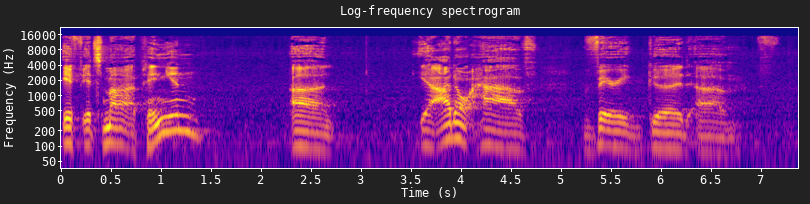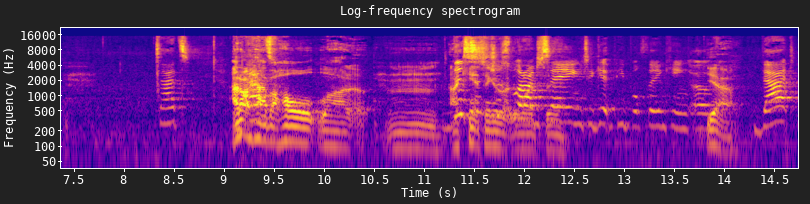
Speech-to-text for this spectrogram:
If it's my opinion, uh, yeah, I don't have very good. Um, That's I don't that's- have a whole lot of. Mm, I This can't is think of just the what right I'm word to say. saying to get people thinking. Oh, Yeah. that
